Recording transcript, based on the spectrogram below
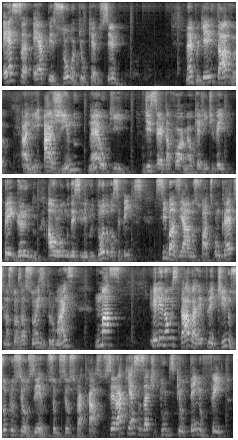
essa é a pessoa que eu quero ser? Né? Porque ele estava ali agindo, né? O que de certa forma é o que a gente vem pregando ao longo desse livro todo. Você tem que se basear nos fatos concretos, nas suas ações e tudo mais, mas ele não estava refletindo sobre os seus erros, sobre os seus fracassos. Será que essas atitudes que eu tenho feito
